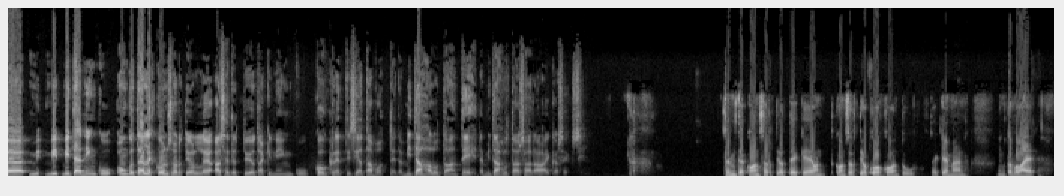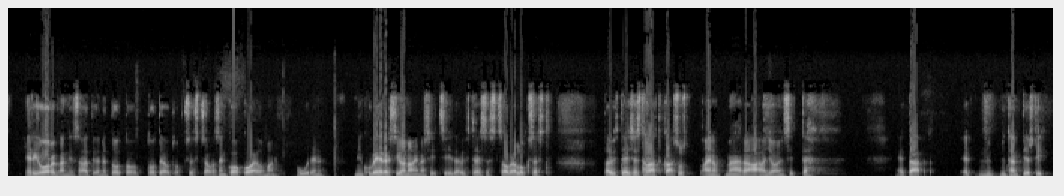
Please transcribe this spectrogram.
Öö, mi, mitä niin kuin, onko tälle konsortiolle asetettu jotakin niin kuin konkreettisia tavoitteita? Mitä halutaan tehdä? Mitä halutaan saada aikaiseksi? Se, mitä konsortio tekee, on, konsortio kokoontuu tekemään niin tavallaan eri organisaatioiden toto, toteutuksesta sellaisen kokoelman, uuden niin kuin version aina sit siitä yhteisestä sovelluksesta tai yhteisestä ratkaisusta aina määrää ajoin sitten. Että, et nythän tietysti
